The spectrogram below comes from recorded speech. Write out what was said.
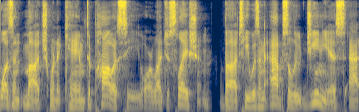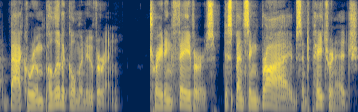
wasn't much when it came to policy or legislation, but he was an absolute genius at backroom political maneuvering, trading favors, dispensing bribes and patronage,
